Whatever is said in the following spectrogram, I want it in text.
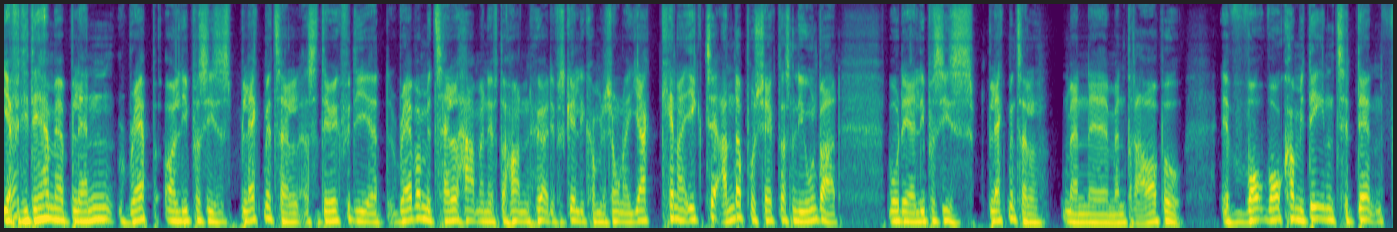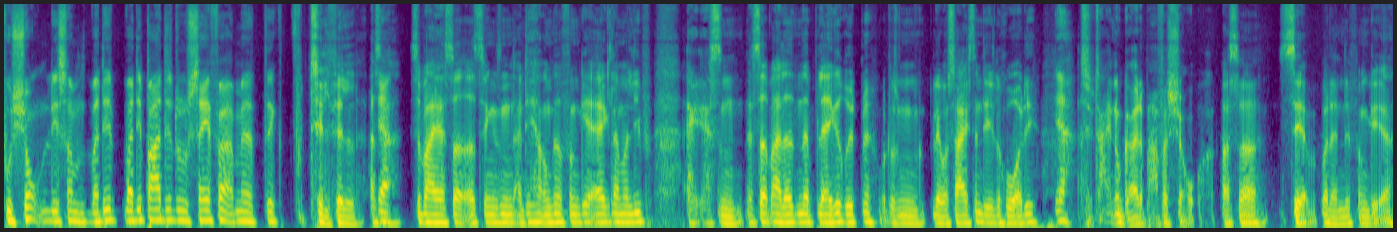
Ja, fordi det her med at blande rap og lige præcis black metal, altså det er jo ikke fordi, at rap og metal har man efterhånden hørt i forskellige kombinationer. Jeg kender ikke til andre projekter, sådan lige udenbart, hvor det er lige præcis black metal, man, øh, man drager på. Øh, hvor, hvor kom ideen til den fusion? Ligesom? Var, det, var det bare det, du sagde før med det? Tilfælde. Altså, ja. Så bare jeg sad og tænkte sådan, at det her omkring fungerer ikke, lad mig lige... Jeg, sådan, jeg sad bare og lavede den der blække rytme, hvor du sådan laver 16 dele hurtigt. Ja. Og så nej, nu gør jeg det bare for sjov. Og så ser hvordan det fungerer.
